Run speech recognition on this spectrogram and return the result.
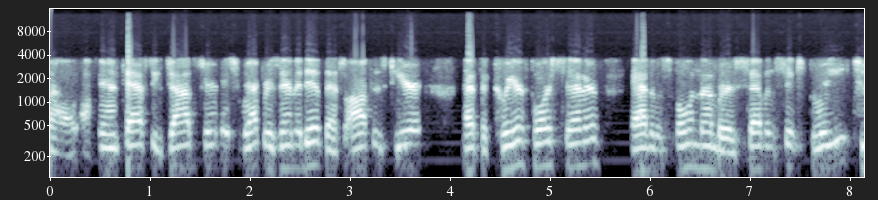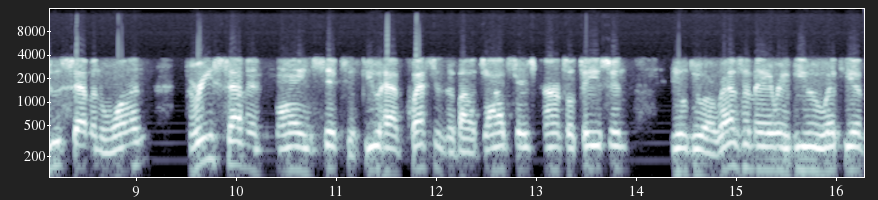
a fantastic job service representative that's officed here at the Career Force Center. Adam's phone number is 763 271 3796. If you have questions about job search consultation, He'll do a resume review with you.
